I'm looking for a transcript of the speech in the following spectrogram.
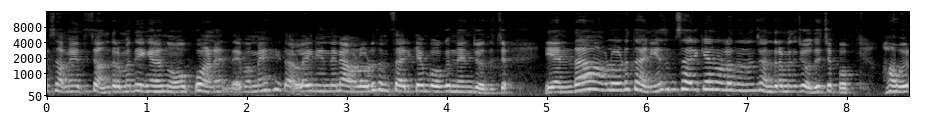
ഈ സമയത്ത് ചന്ദ്രമതി ഇങ്ങനെ നോക്കുവാണ്. ദൈവമേ ഈ തള്ള ഇനി എന്തിനാ അവളോട് സംസാരിക്കാൻ പോകുന്നതെന്ന് ചോദിച്ച്. എന്താ അവളോട് തനിയെ സംസാരിക്കാനുള്ളതെന്ന് ചന്ദ്രമതി ചോദിച്ചപ്പോൾ അവർ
